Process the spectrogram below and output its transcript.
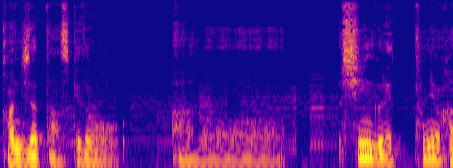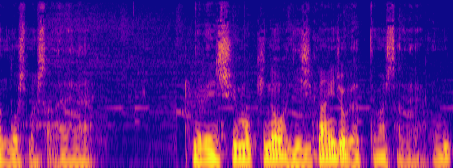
感じだったんですけどあのー、シングレットには感動しましたね。で練習も昨日は2時間以上やってましたね。本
